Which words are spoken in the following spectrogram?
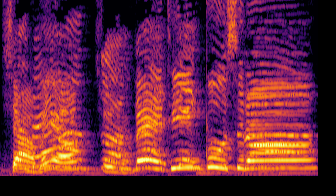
小朋友准备听故事喽！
